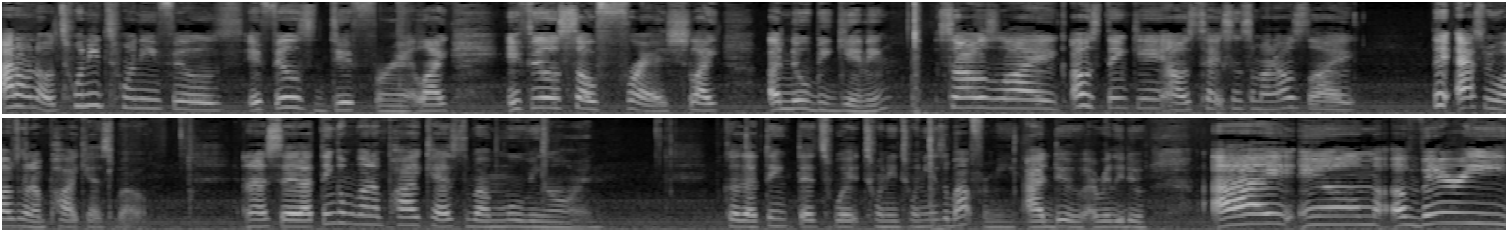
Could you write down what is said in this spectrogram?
I don't know. 2020 feels it feels different. Like it feels so fresh, like a new beginning. So I was like, I was thinking, I was texting somebody. I was like, they asked me what I was gonna podcast about, and I said, I think I'm gonna podcast about moving on because I think that's what 2020 is about for me. I do. I really do. I am a very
